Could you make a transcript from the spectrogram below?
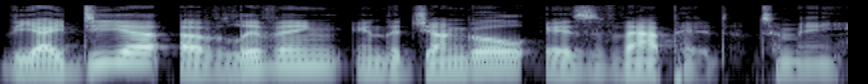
The idea of living in the jungle is vapid to me.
